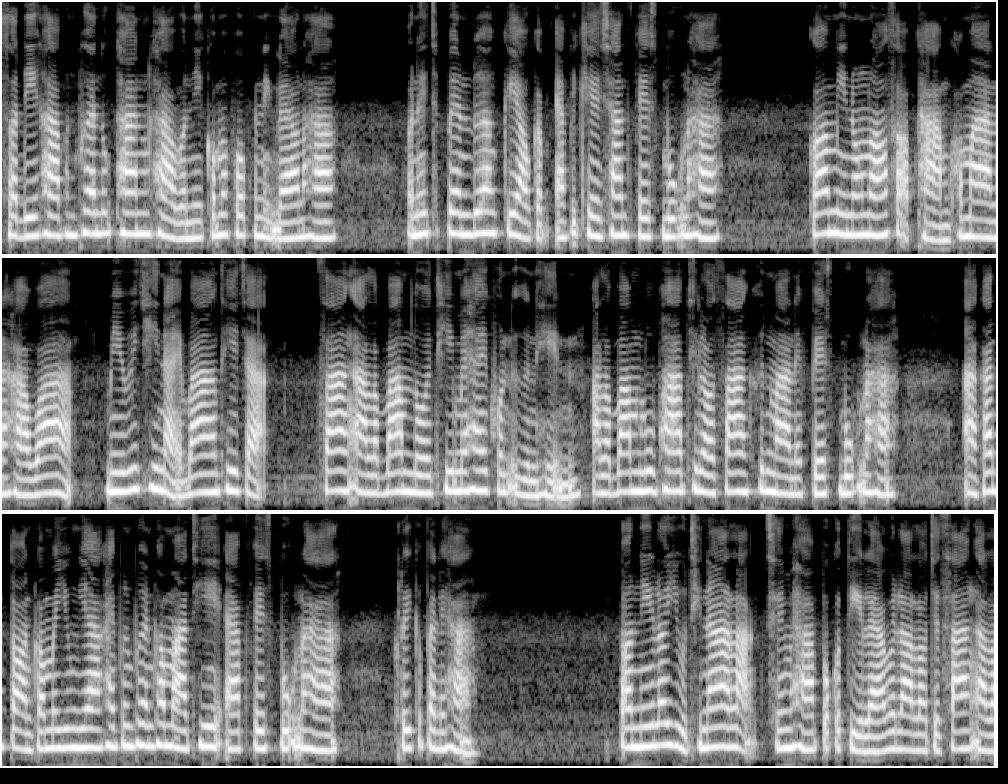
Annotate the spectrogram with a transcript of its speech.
สวัสดีค่ะเพื่อนๆทุกท่านค่ะ วันนี้ก็มาพบกันอีกแล้วนะคะ วันนี้จะเป็นเรื่องเกี่ยวกับแอปพลิเคชัน Facebook นะคะ ก็มีน้องๆสอบถามเข้ามานะคะว่า มีวิธีไหนบ้างที่จะสร้างอัลบั้มโดยที่ไม่ให้คนอื่นเห็นอัลบั้มรูปภาพที่เราสร้างขึ้นมาใน Facebook นะคะอ่าขั้นตอนก็ไม่ยุ่งยากให้เพื่อนๆเข้ามาที่แอป Facebook นะคะ คลิกเข้าไปเลยค่ะ ตอนนี้เราอยู่ที่หน้าหลักใช่ไหมคะปกติแล้วเวลาเราจะสร้างอัล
